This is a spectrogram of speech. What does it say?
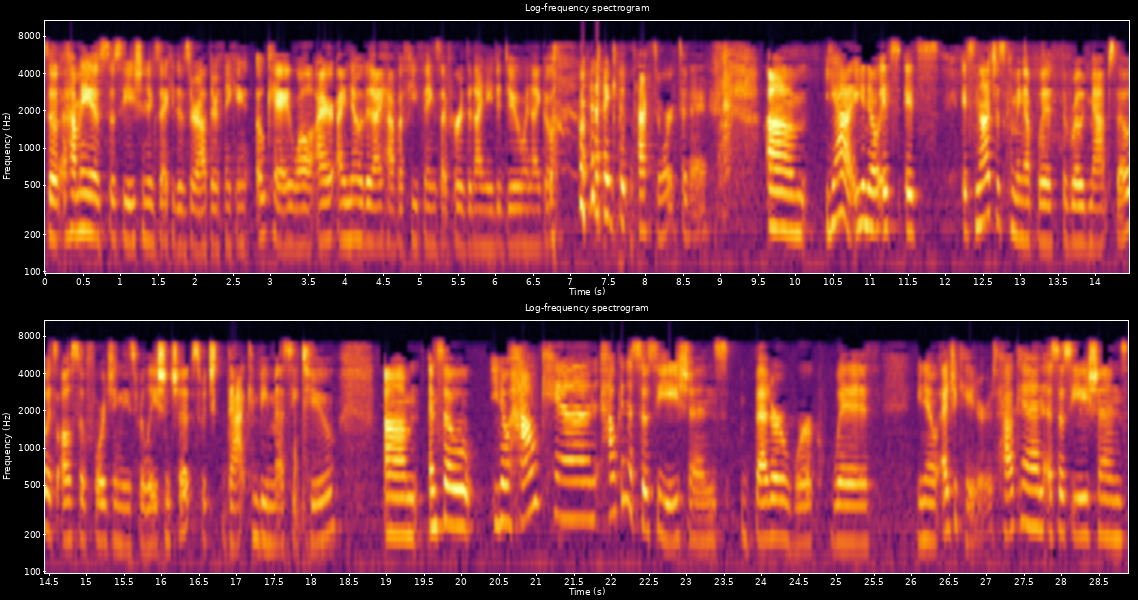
So, how many association executives are out there thinking, okay, well, I, I know that I have a few things I've heard that I need to do when I go when I get back to work today. Um, yeah, you know, it's it's it's not just coming up with the roadmaps though; it's also forging these relationships, which that can be messy too. Um, and so, you know, how can how can associations better work with you know, educators? How can associations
